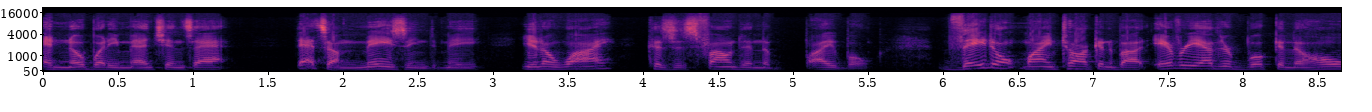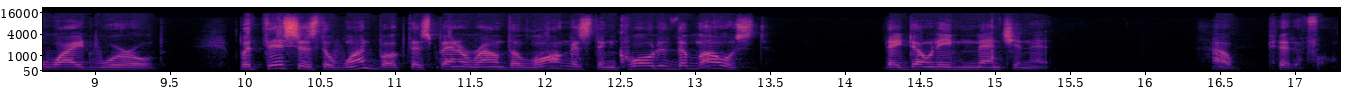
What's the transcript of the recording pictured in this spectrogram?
And nobody mentions that? That's amazing to me. You know why? Because it's found in the Bible. They don't mind talking about every other book in the whole wide world, but this is the one book that's been around the longest and quoted the most. They don't even mention it. How pitiful.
